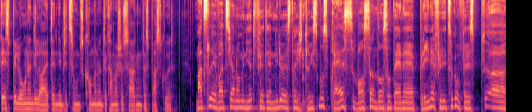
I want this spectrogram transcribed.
das belohnen die Leute, indem sie zu uns kommen und da kann man schon sagen, das passt gut. Matzl, ihr wart ja nominiert für den Niederösterreichischen Tourismuspreis. Was sind da so deine Pläne für die Zukunft, wenn das äh,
